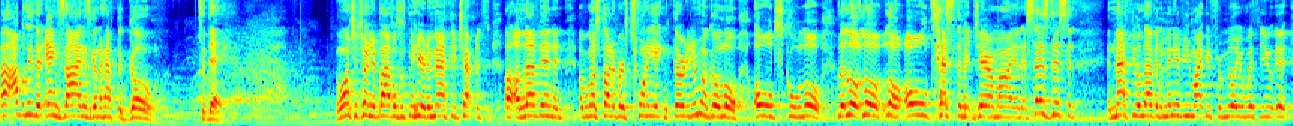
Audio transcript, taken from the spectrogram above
I believe that anxiety is going to have to go today. Why don't you turn your Bibles with me here to Matthew chapter uh, 11, and uh, we're going to start at verse 28 and 30. Then we're going to go a little old school, little, little, little, little Old Testament Jeremiah. And it says this in in Matthew 11, and many of you might be familiar with you, it,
